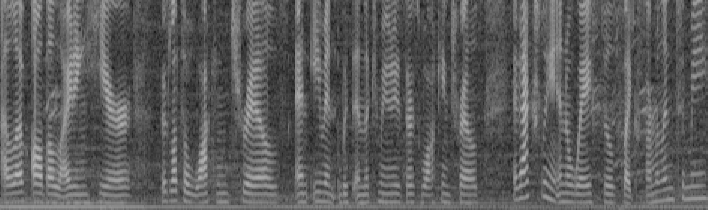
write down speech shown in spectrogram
I love all the lighting here. There's lots of walking trails and even within the communities there's walking trails. It actually in a way feels like Summerlin to me,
